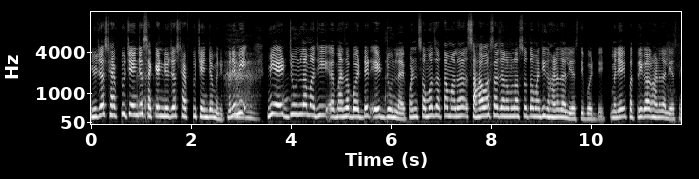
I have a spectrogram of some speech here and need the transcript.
You just have to change a second, you just have to change a minute. म्हणजे मी मी एट जूनला माझी माझा बर्थडे एट जूनला आहे. पण समज आता मला सहा वाजता जन्मला असतो तर माझी घाण झाली असती बर्थ डेट. म्हणजे पत्रिका घाण झाली असते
